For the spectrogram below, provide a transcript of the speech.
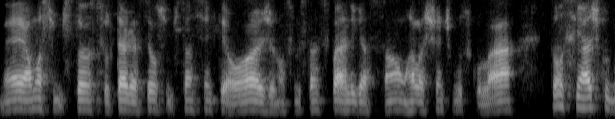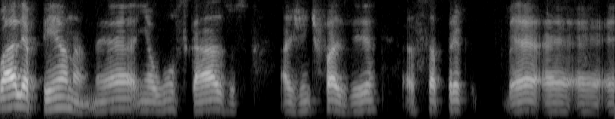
né? é uma substância, o THC é uma substância enteógena, uma substância que faz ligação, um relaxante muscular. Então, assim, acho que vale a pena, né, em alguns casos, a gente fazer essa pre... é, é, é,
